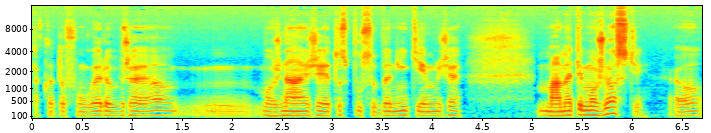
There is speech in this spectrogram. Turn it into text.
Takhle to funguje dobře a mm, možná, že je to způsobený tím, že máme ty možnosti. Jo?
